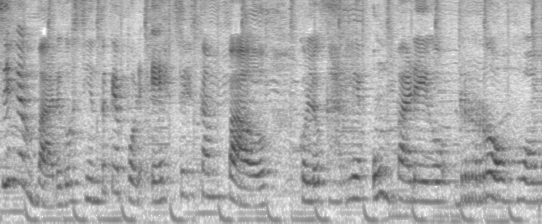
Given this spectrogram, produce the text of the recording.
Sin embargo, siento que por este estampado colocarle un pareo rojo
